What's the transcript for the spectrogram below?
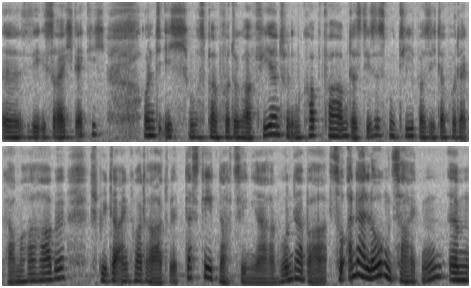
äh, sie ist rechteckig und ich muss beim Fotografieren schon im Kopf haben, dass dieses Motiv, was ich da vor der Kamera habe, später ein Quadrat wird. Das geht nach zehn Jahren, wunderbar. Zu analogen Zeiten ähm,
